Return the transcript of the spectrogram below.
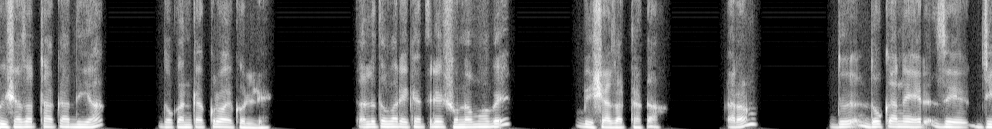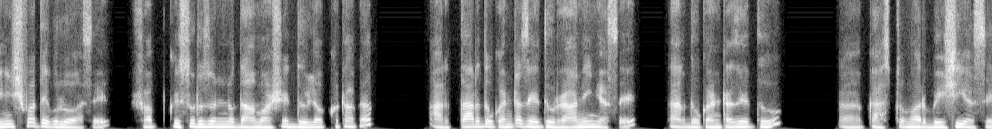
বিশ হাজার টাকা দিয়া দোকানটা ক্রয় করলে, তাহলে তোমার এক্ষেত্রে সুনাম হবে বিশ হাজার টাকা। কারণ দোকানের যে জিনিসপাতিগুলো আছে সব কিছুর জন্য দাম আসে দুই লক্ষ টাকা। আর তার দোকানটা যেহেতু রানিং আছে, তার দোকানটা যেহেতু কাস্টমার বেশি আছে,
